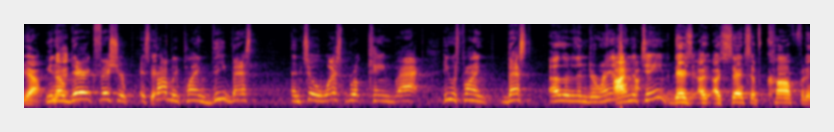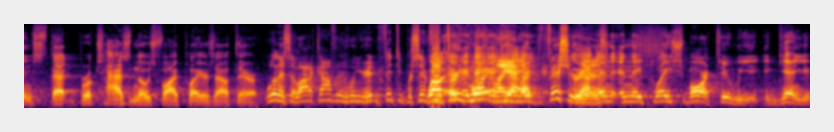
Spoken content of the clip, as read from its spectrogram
Yeah. You know, Yeah. Derek Fisher is Yeah. probably playing the best until Westbrook came back. He was playing best other than Durant I- on the team. There's a, a sense of confidence that Brooks has in those five players out there. Well, there's a lot of confidence when you're hitting 50% Well, from three-point point and land yeah, like and- Fisher yeah, is. and and they play smart too. We, again, you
